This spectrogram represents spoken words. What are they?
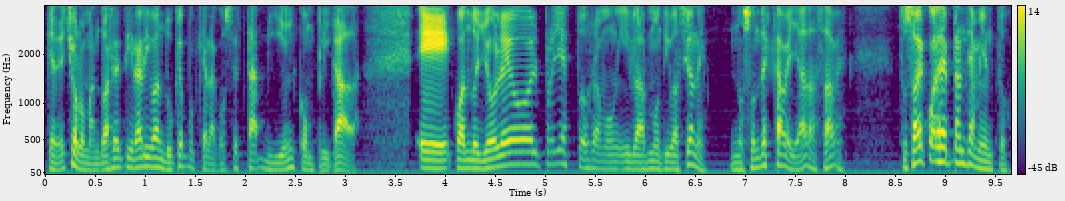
que de hecho lo mandó a retirar Iván Duque porque la cosa está bien complicada. Eh, cuando yo leo el proyecto, Ramón, y las motivaciones, no son descabelladas, ¿sabes? ¿Tú sabes cuál es el planteamiento?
